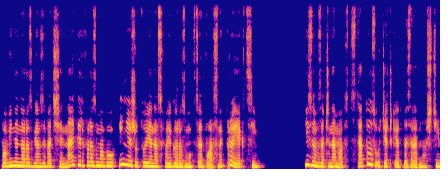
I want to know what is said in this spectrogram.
powinno rozwiązywać się najpierw rozmową i nie rzutuje na swojego rozmówcę własnych projekcji. I znów zaczynamy od cytatu z ucieczki od bezradności.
